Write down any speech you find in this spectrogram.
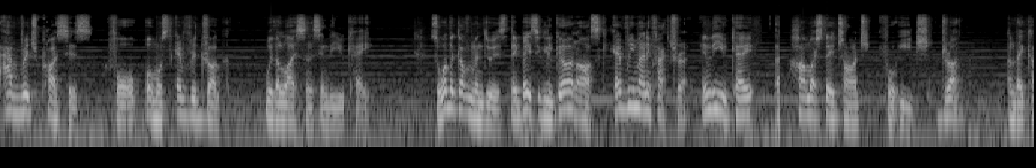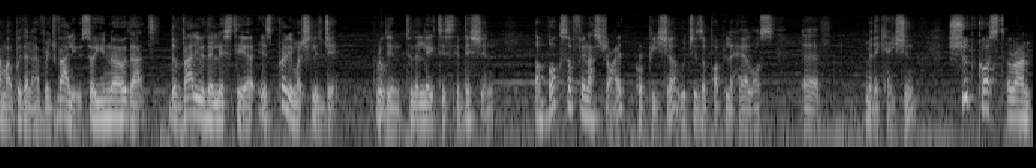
average prices for almost every drug with a license in the UK. So what the government do is they basically go and ask every manufacturer in the UK uh, how much they charge for each drug and they come up with an average value. So you know that the value they list here is pretty much legit. According to the latest edition, a box of finasteride, Propecia, which is a popular hair loss uh, medication should cost around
